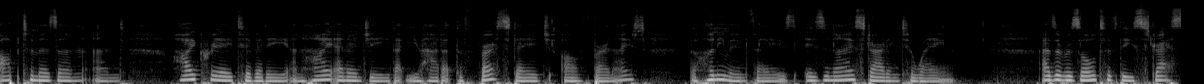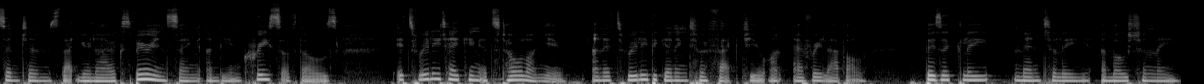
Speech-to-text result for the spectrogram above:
optimism and high creativity and high energy that you had at the first stage of burnout, the honeymoon phase, is now starting to wane. As a result of these stress symptoms that you're now experiencing and the increase of those, it's really taking its toll on you and it's really beginning to affect you on every level physically, mentally, emotionally,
